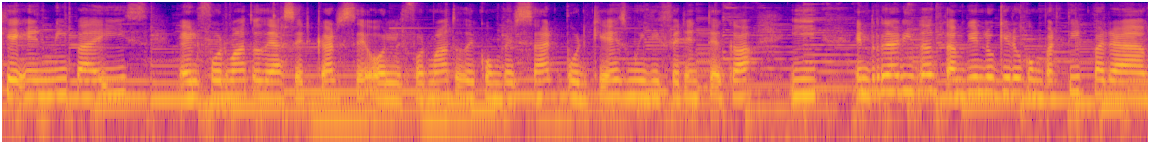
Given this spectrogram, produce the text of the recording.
que en mi país el formato de acercarse o el formato de conversar porque es muy diferente acá. Y en realidad también lo quiero compartir para,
